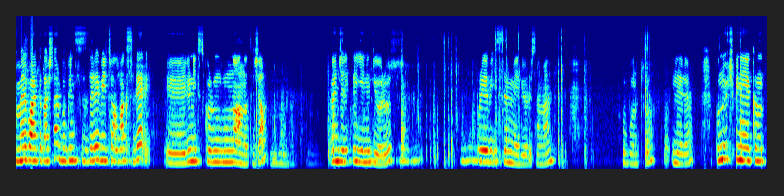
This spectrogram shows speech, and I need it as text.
Merhaba arkadaşlar. Bugün sizlere VirtualBox ile e, Linux kurulumunu anlatacağım. Öncelikle yeni diyoruz. Buraya bir isim veriyoruz hemen. Ubuntu. ileri. Bunu 3000'e yakın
